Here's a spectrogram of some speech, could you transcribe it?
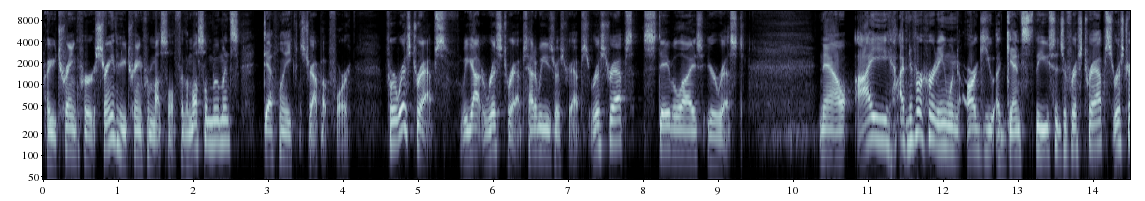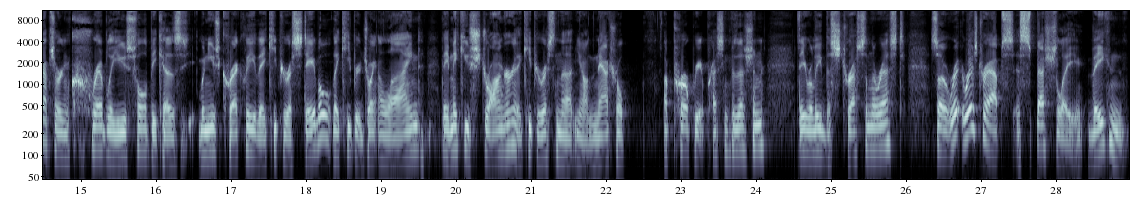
are you training for strength or are you training for muscle? For the muscle movements, definitely you can strap up for. For wrist wraps, we got wrist wraps. How do we use wrist wraps? Wrist wraps stabilize your wrist. Now, I, I've never heard anyone argue against the usage of wrist wraps. Wrist wraps are incredibly useful because when used correctly, they keep your wrist stable, they keep your joint aligned, they make you stronger, they keep your wrist in the you know natural appropriate pressing position. They relieve the stress on the wrist. So wrist wraps, especially, they can.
